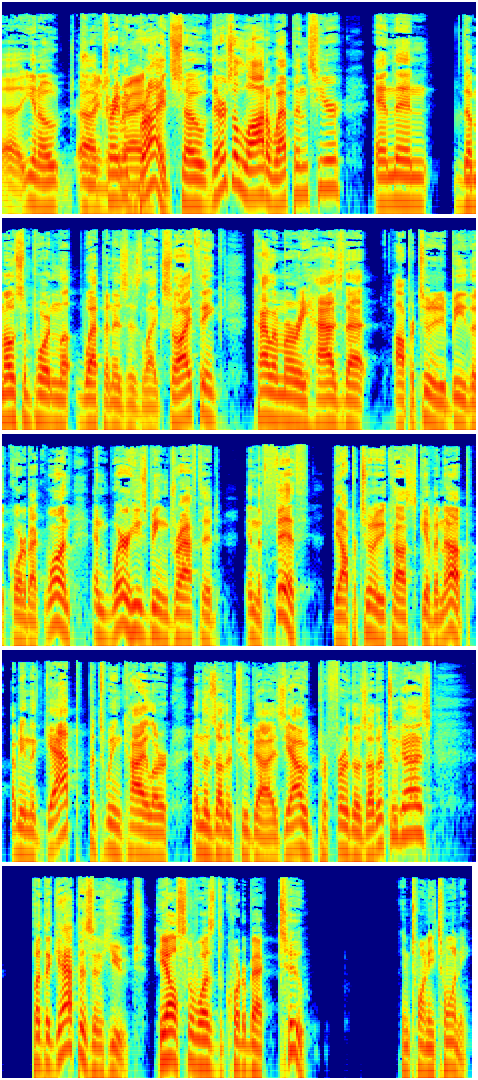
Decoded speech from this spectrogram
uh, you know, uh, Trey Trey McBride. McBride. So there's a lot of weapons here, and then the most important weapon is his legs. So I think Kyler Murray has that opportunity to be the quarterback one, and where he's being drafted in the fifth, the opportunity cost given up. I mean, the gap between Kyler and those other two guys. Yeah, I would prefer those other two guys, but the gap isn't huge. He also was the quarterback two in 2020,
